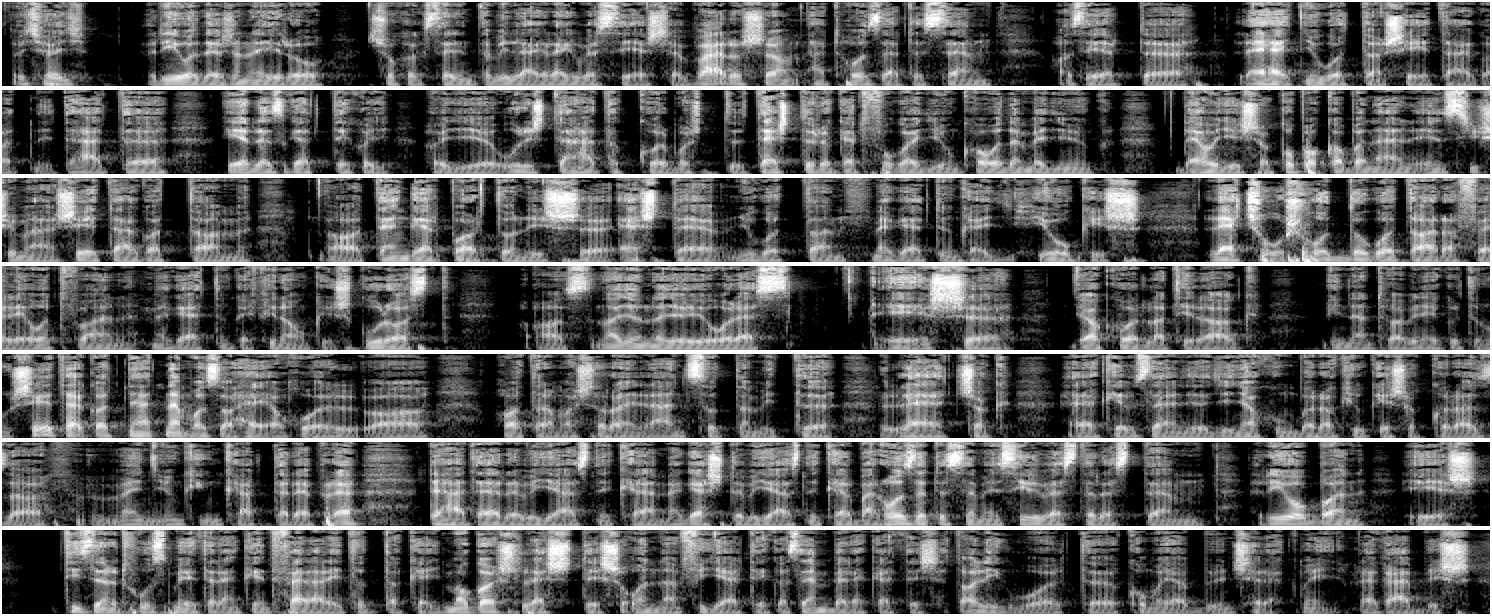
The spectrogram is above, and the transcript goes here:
Úgyhogy Rio de Janeiro sokak szerint a világ legveszélyesebb városa, hát hozzáteszem, azért lehet nyugodtan sétálgatni. Tehát kérdezgették, hogy, hogy úristen, hát akkor most testöröket fogadjunk, ha oda megyünk, de hogy is a Kopacabanán én simán sétálgattam, a tengerparton is este nyugodtan megeltünk egy jó kis lecsós hoddogot arra felé, ott van, megeltünk egy finom kis kuroszt, az nagyon-nagyon jó lesz, és gyakorlatilag minden további nélkül tudunk sétálgatni, hát nem az a hely, ahol a hatalmas aranyláncot, amit lehet csak elképzelni, hogy a nyakunkba rakjuk, és akkor azzal menjünk inkább terepre, tehát erre vigyázni kell, meg este vigyázni kell, bár hozzáteszem, én szilvesztereztem Rióban, és 15-20 méterenként felállítottak egy magas lest, és onnan figyelték az embereket, és hát alig volt komolyabb bűncselekmény, legalábbis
